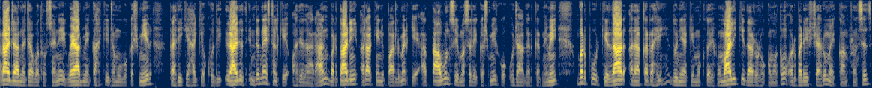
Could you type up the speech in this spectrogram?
راجہ نجابت حسین نے ایک بیان میں کہا کہ جموں و کشمیر تحریک حق خود ارادت انٹرنیشنل کے عہدیداران برطانوی اراکین پارلیمنٹ کے تعاون سے مسئلہ کشمیر کو اجاگر کرنے میں بھرپور کردار ادا کر رہے ہیں۔ دنیا کے مختلف ممالک کی دارالحکومتوں اور بڑے شہروں میں کانفرنسز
